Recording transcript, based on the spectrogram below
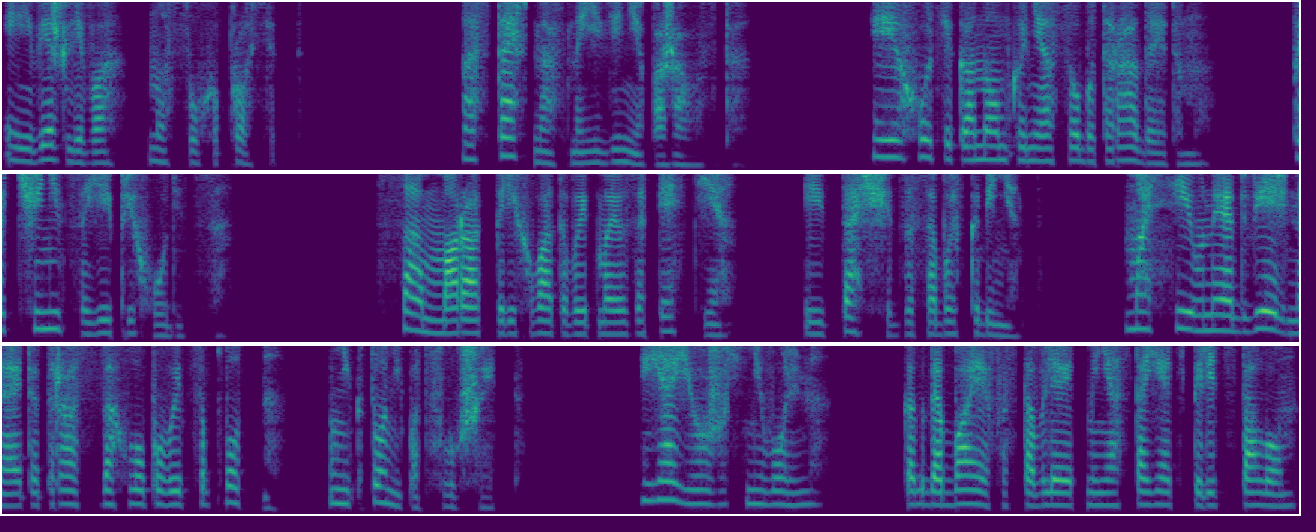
и вежливо, но сухо просит. «Оставь нас наедине, пожалуйста». И хоть экономка не особо-то рада этому, подчиниться ей приходится. Сам Марат перехватывает мое запястье и тащит за собой в кабинет. Массивная дверь на этот раз захлопывается плотно, никто не подслушает. Я ёжусь невольно, когда Баев оставляет меня стоять перед столом,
